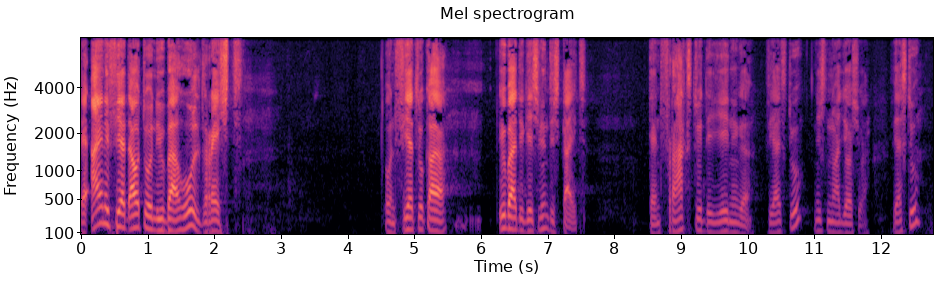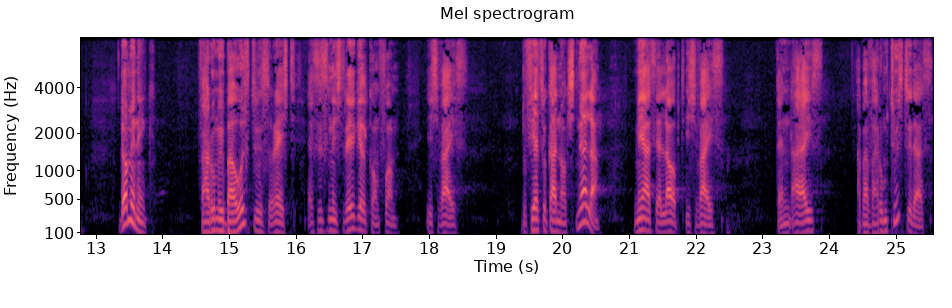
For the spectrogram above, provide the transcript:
Der eine fährt Auto und überholt rechts und fährt sogar über die Geschwindigkeit. Dann fragst du denjenigen, wie heißt du? Nicht nur Joshua. Wie heißt du? Dominik. Warum überholst du es recht? Es ist nicht regelkonform. Ich weiß. Du fährst sogar noch schneller. Mehr als erlaubt. Ich weiß. Dann heißt, aber warum tust du das?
